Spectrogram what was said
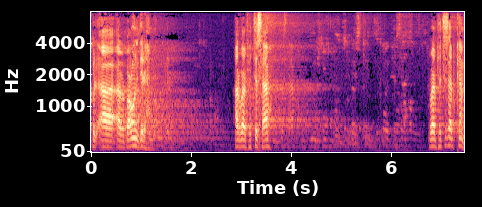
كل آه، أربعون درهما أربعة في تسعة. أربعة في تسعة بكم؟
